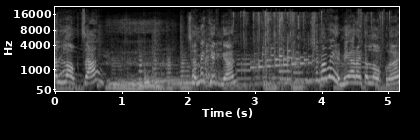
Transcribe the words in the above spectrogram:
ตลกจัง ฉันไม่คิดงั้น ฉันว่าไม่เห็นมีอะไรตลกเลย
